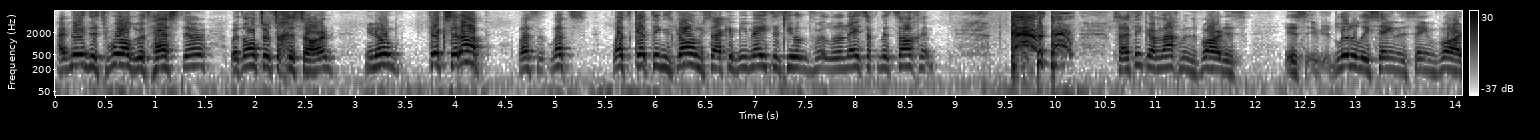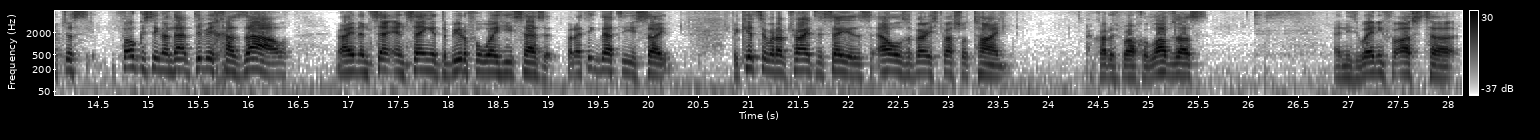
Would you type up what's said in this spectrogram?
I made this world with hester, with all sorts of chisarn. You know, fix it up. Let's let's let's get things going so I can be made to see for l'neisach nitzachim. So I think Rav Nachman's vart is is literally saying the same vart, just focusing on that divi chazal right, and, say, and saying it the beautiful way he says it. But I think that's the site. The kitzah, what I'm trying to say is, El is a very special time. Hakadosh Baruch Hu loves us, and He's waiting for us to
